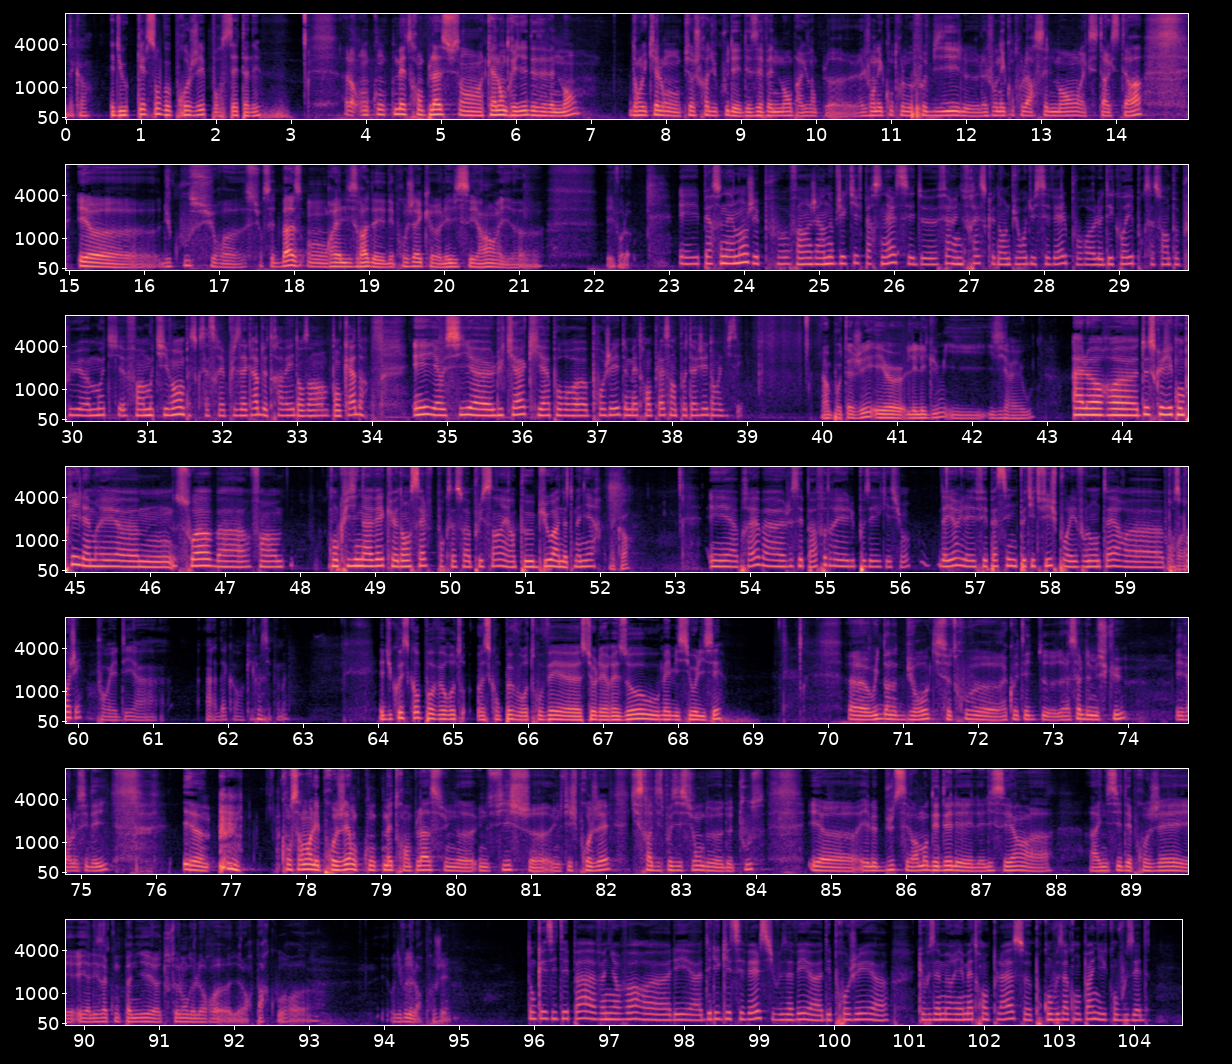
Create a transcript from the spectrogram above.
D'accord. Et du coup, quels sont vos projets pour cette année? Alors, on compte mettre en place un calendrier des événements dans lequel on piochera du coup des, événements, par exemple euh, la journée contre l'homophobie, la journée contre le harcèlement, etc. etc. Et euh, du coup, sur, euh, sur cette base, on réalisera des, projets avec les lycéens et, et voilà. Et personnellement, j'ai enfin, un objectif personnel, c'est de faire une fresque dans le bureau du CVL pour euh, le décorer, pour que ça soit un peu plus euh, moti- motivant, parce que ça serait plus agréable de travailler dans un bon cadre. Et il y a aussi euh, Lucas qui a pour projet de mettre en place un potager dans le lycée. Un potager et les légumes, ils, ils iraient où? Alors, de ce que j'ai compris, il aimerait soit bah, enfin, qu'on cuisine avec dans le self pour que ça soit plus sain et un peu bio à notre manière. D'accord Et après, bah, je sais pas, faudrait lui poser des questions. D'ailleurs, il avait fait passer une petite fiche pour les volontaires euh, pour, Pour, ce euh, projet. Pour aider à. Ah, d'accord, ok, c'est pas mal. Et du coup, est-ce qu'on peut, vous qu'on peut vous retrouver euh, sur les réseaux ou même ici au lycée? Euh, oui, dans notre bureau qui se trouve euh, à côté de, de la salle de muscu et vers le CDI. Et euh, concernant les projets, on compte mettre en place une, fiche, euh, une fiche projet qui sera à disposition de, tous. Et, euh, et le but, c'est vraiment d'aider les, lycéens à, initier des projets et, à les accompagner euh, tout au long de leur, de leur parcours au niveau de leurs projets. Donc, n'hésitez pas à venir voir les délégués CVL si vous avez des projets que vous aimeriez mettre en place pour qu'on vous accompagne et qu'on vous aide.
